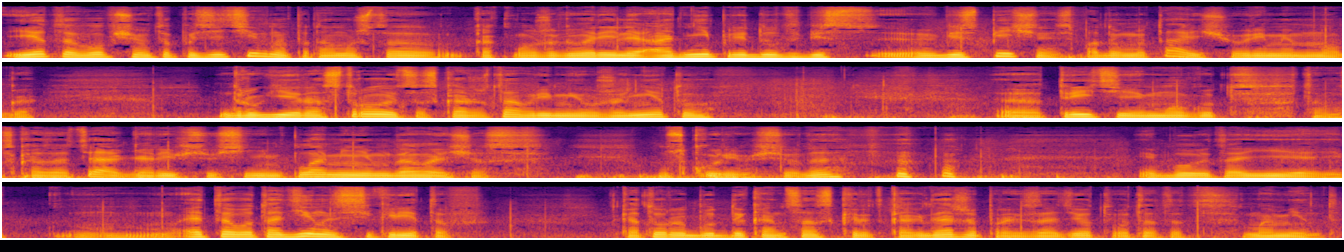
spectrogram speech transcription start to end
И это, в общем-то, позитивно, потому что, как мы уже говорили, одни придут в, бес... в беспечность, подумают, а, еще времени много. Другие расстроятся, скажут, а, времени уже нету, третьи могут там сказать, а, гори все синим пламенем, давай сейчас ускорим все, да? И будет ай Это вот один из секретов, который будет до конца скрыт, когда же произойдет вот этот момент.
